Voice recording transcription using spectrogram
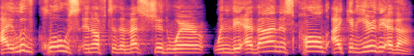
I live close enough to the masjid where when the adhan is called, I can hear the adhan.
